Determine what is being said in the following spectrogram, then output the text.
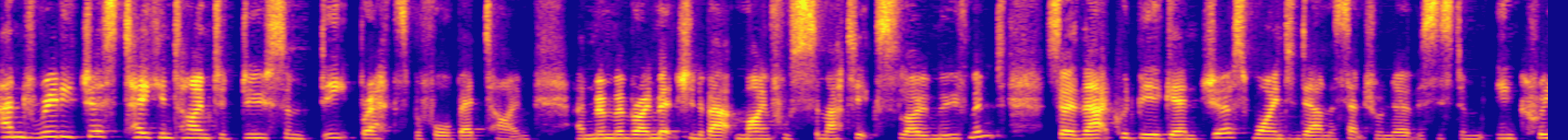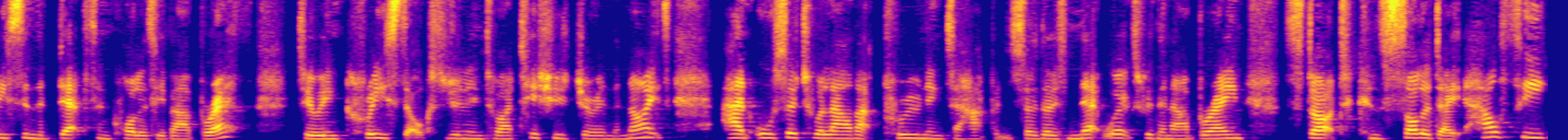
and really just taking time to do some deep breaths before bedtime. And remember i mentioned about mindful somatic slow movement? So that could be again just winding down the central nervous system increasing the depth and quality of our breath to increase the oxygen into our tissues during the night and also to allow that pruning to happen. So those networks within our brain start to consolidate healthy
